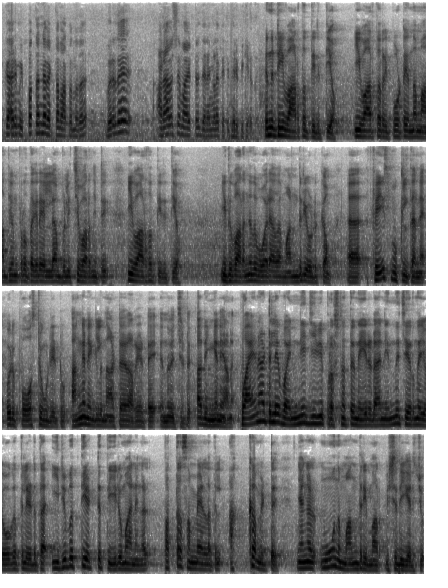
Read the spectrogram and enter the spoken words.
ഇക്കാര്യം ഇപ്പൊ തന്നെ വ്യക്തമാക്കുന്നത്. വെറുതെ അനാവശ്യമായിട്ട് ജനങ്ങളെ തെറ്റിദ്ധരിപ്പിക്കരുത്. എന്നിട്ട് ഈ വാർത്ത തിരുത്തിയോ? ഈ വാർത്ത റിപ്പോർട്ട് ചെയ്യുന്ന മാധ്യമപ്രവർത്തകരെ എല്ലാം വിളിച്ചു പറഞ്ഞിട്ട് ഈ വാർത്ത തിരുത്തിയോ? ഇത് പറഞ്ഞത് പോരാതെ മന്ത്രി ഒടുക്കം ഫേസ്ബുക്കിൽ തന്നെ ഒരു പോസ്റ്റും കൂടി ഇട്ടു. അങ്ങനെയെങ്കിലും നാട്ടുകാർ അറിയട്ടെ എന്ന് വെച്ചിട്ട്. അതിങ്ങനെയാണ്. വയനാട്ടിലെ വന്യജീവി പ്രശ്നത്തെ നേരിടാൻ ഇന്ന് ചേർന്ന യോഗത്തിലെടുത്ത ഇരുപത്തിയെട്ട് തീരുമാനങ്ങൾ പത്രസമ്മേളനത്തിൽ അക്കമിട്ട് ഞങ്ങൾ മൂന്ന് മന്ത്രിമാർ വിശദീകരിച്ചു.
